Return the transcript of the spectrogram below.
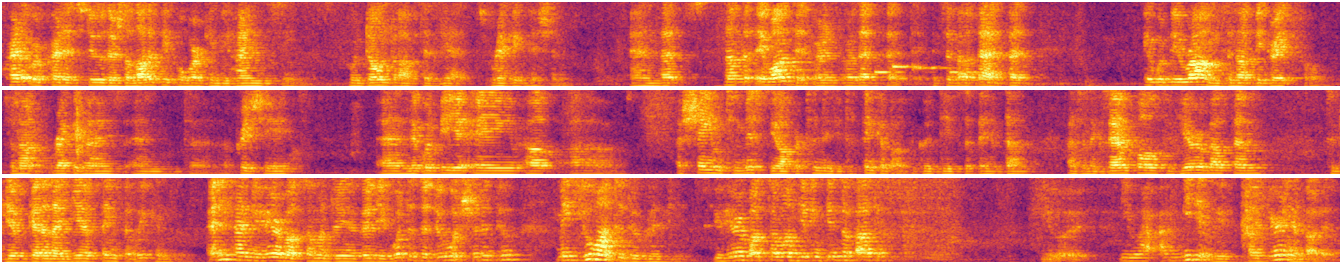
credit where credit's due, there's a lot of people working behind the scenes who don't often get recognition. And that's not that they want it or, or that, that it's about that, but it would be wrong to not be grateful, to not recognize and uh, appreciate. And it would be a, a, a, a shame to miss the opportunity to think about the good deeds that they have done as an example, to hear about them, to give get an idea of things that we can do. Anytime you hear about someone doing a good deed, what does it do? What should it do? Make you want to do good deeds. You hear about someone giving pindapata, you you immediately by hearing about it,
